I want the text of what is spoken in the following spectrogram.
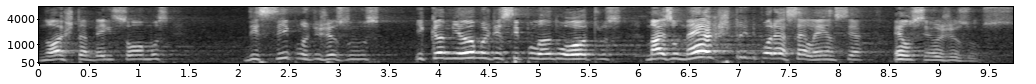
nós também somos discípulos de Jesus e caminhamos discipulando outros, mas o mestre por excelência é o Senhor Jesus.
